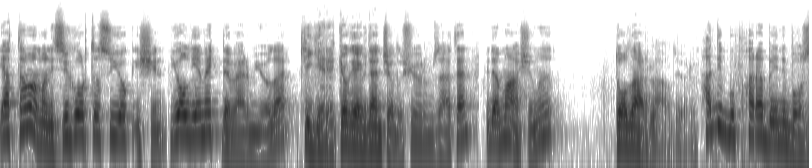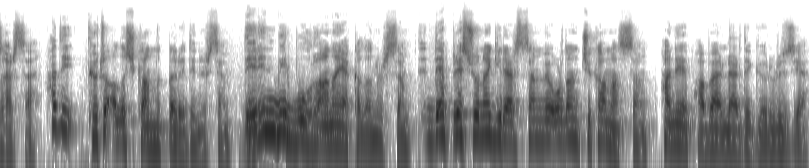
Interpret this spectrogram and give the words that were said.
Ya tamam hani sigortası yok işin. Yol yemek de vermiyorlar ki gerek yok evden çalışıyorum zaten. Bir de maaşımı dolarla alıyorum. Hadi bu para beni bozarsa, hadi kötü alışkanlıklar edinirsem, derin bir buhrana yakalanırsam, depresyona girersem ve oradan çıkamazsam, hani hep haberlerde görürüz ya,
